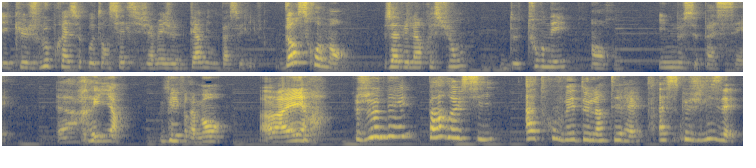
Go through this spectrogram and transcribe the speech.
et que je louperais ce potentiel si jamais je ne termine pas ce livre. Dans ce roman, j'avais l'impression de tourner en rond. Il ne se passait rien, mais vraiment rien. Je n'ai pas réussi à trouver de l'intérêt à ce que je lisais.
